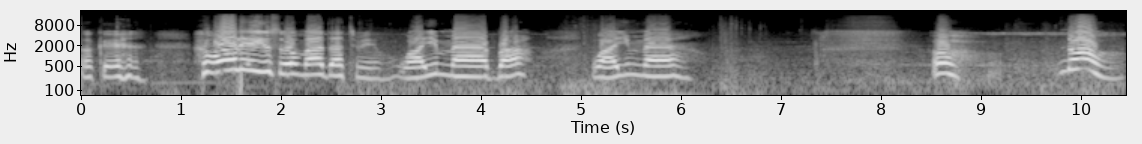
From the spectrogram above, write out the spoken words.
Okay. Why are you so mad at me? Why you mad, bruh? Why you mad? Oh, no!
